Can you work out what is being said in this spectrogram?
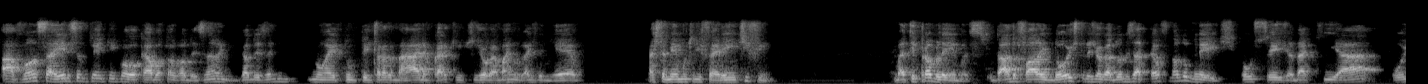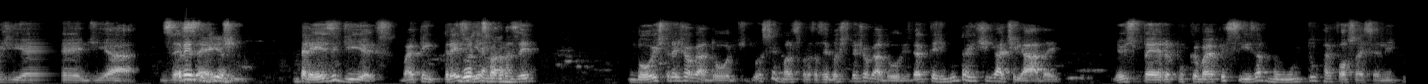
avança ele, você não tem quem colocar, botar o Galdesani. Galdesani não, é, não tem entrada na área, é um cara que precisa jogar mais no lugar de Daniel. Mas também é muito diferente, enfim. Vai ter problemas. O dado fala em dois, três jogadores até o final do mês. Ou seja, daqui a. Hoje é dia 17. 13 dias. Vai ter três Duas dias para trazer dois, três jogadores. Duas semanas para trazer dois, três jogadores. Deve ter muita gente engatilhada aí. Eu espero, porque o Bahia precisa muito reforçar esse elenco.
